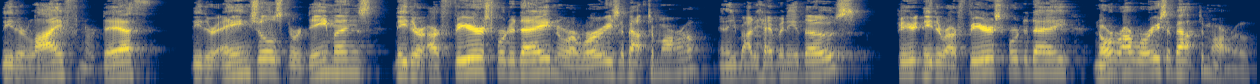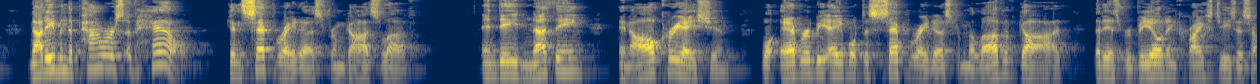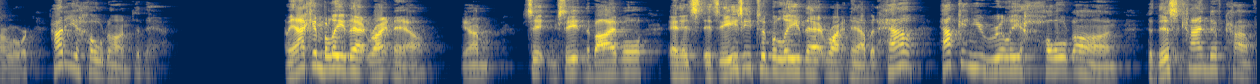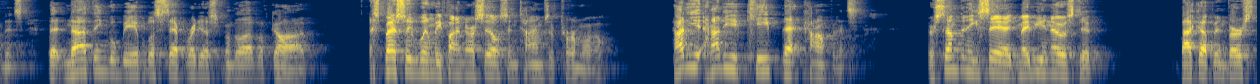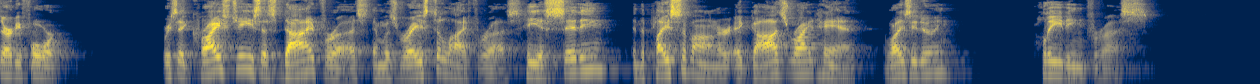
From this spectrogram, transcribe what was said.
neither life nor death neither angels nor demons, neither our fears for today nor our worries about tomorrow. Anybody have any of those? Fear, neither our fears for today nor our worries about tomorrow. Not even the powers of hell can separate us from God's love. Indeed, nothing in all creation will ever be able to separate us from the love of God that is revealed in Christ Jesus our Lord. How do you hold on to that? I mean, I can believe that right now. You know, I'm see, see it in the Bible, and it's, it's easy to believe that right now. But how, how can you really hold on to this kind of confidence that nothing will be able to separate us from the love of God, especially when we find ourselves in times of turmoil? How do you, how do you keep that confidence? There's something he said, maybe you noticed it, back up in verse 34, where he said, Christ Jesus died for us and was raised to life for us. He is sitting in the place of honor at God's right hand. What is he doing? pleading for us.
